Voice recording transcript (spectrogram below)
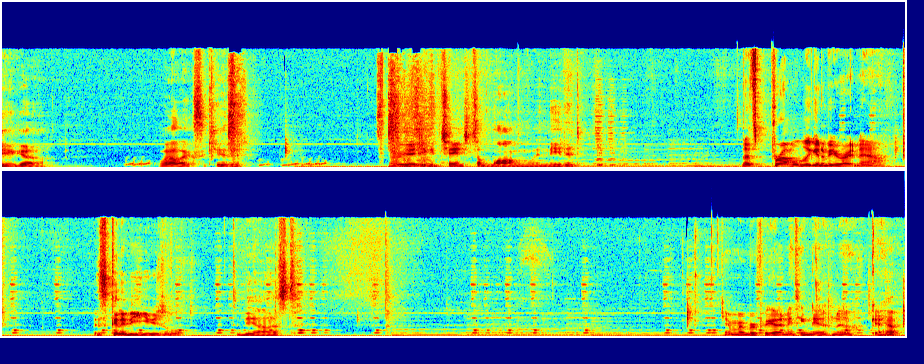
you go. Well executed. Don't forget you can change to long when needed. That's probably going to be right now. It's gonna be usual, to be honest. Can't remember if we got anything new. No. Okay. Yep.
